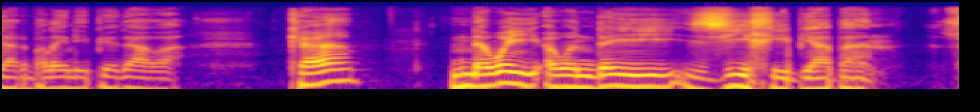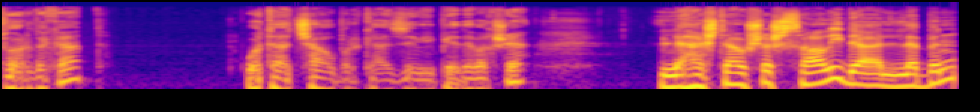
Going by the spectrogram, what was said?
جار بەڵێنی پێداوە کە نەوەی ئەوەندەی زیخی بیابان زۆر دەکات و تا چاو بڕکە زەوی پێدەبەخشە لەهشتا و شش ساڵیدا لە بن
